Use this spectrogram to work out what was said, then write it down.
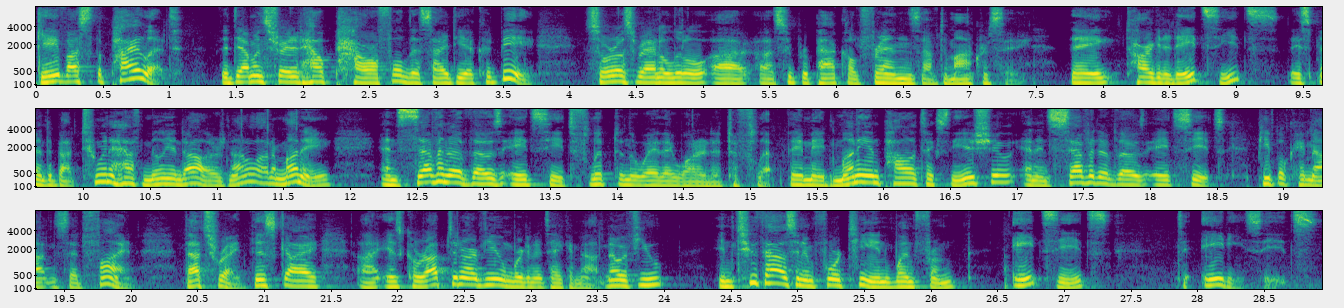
gave us the pilot that demonstrated how powerful this idea could be. Soros ran a little uh, uh, super PAC called Friends of Democracy. They targeted eight seats. They spent about $2.5 million, not a lot of money, and seven of those eight seats flipped in the way they wanted it to flip. They made money in politics the issue, and in seven of those eight seats, people came out and said, fine, that's right, this guy uh, is corrupt in our view, and we're going to take him out. Now, if you, in 2014, went from eight seats to 80 seats,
